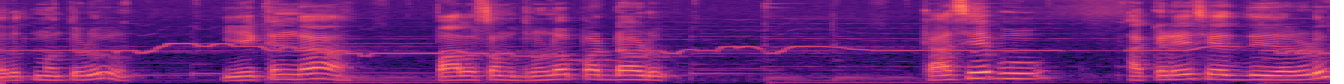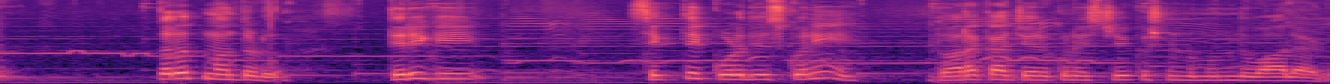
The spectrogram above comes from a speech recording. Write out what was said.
గరుత్మంతుడు ఏకంగా పాల సముద్రంలో పడ్డాడు. కాసేపు అక్కడే సేదీరాడు గరుత్మంతుడు. తిరిగి శక్తి కూడ తీసుకొని ద్వారకా చేరుకుని శ్రీకృష్ణుడి ముందు వాలాడు.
